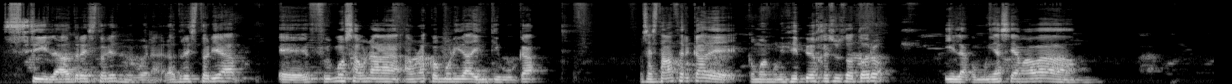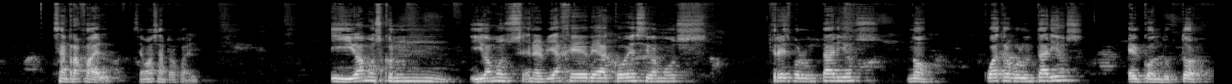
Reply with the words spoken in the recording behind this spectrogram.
Sí, la otra historia es muy buena. La otra historia, eh, fuimos a una, a una comunidad de Intibucá. O sea, estaba cerca de, como el municipio de Jesús do Toro, y la comunidad se llamaba mm, San Rafael. Se llama San Rafael. Y íbamos con un. Íbamos en el viaje de ACOES, íbamos tres voluntarios, no, cuatro voluntarios, el conductor.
